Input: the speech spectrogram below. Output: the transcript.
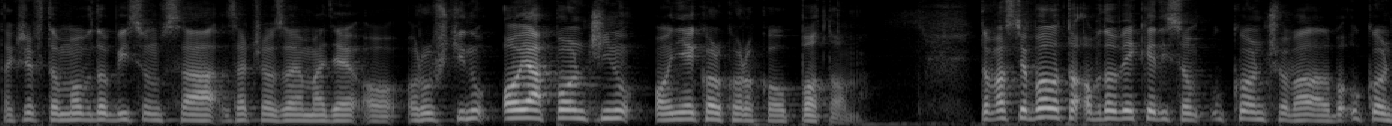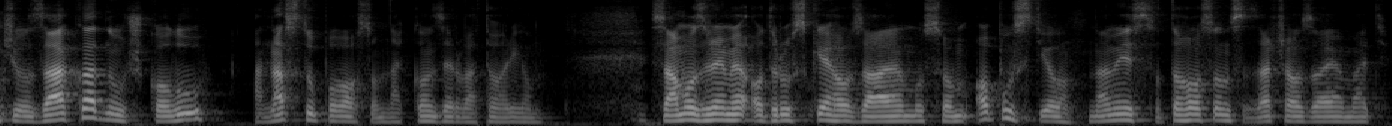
Takže v tom období som sa začal zaujímať aj o ruštinu, o japončinu o niekoľko rokov potom. To vlastne bolo to obdobie, kedy som ukončoval alebo ukončil základnú školu a nastupoval som na konzervatórium. Samozrejme od ruského zájmu som opustil, namiesto toho som sa začal zaujímať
